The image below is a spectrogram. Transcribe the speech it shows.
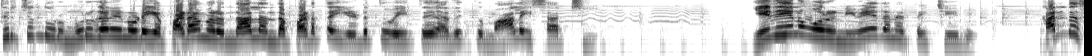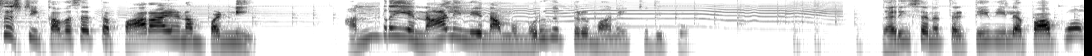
திருச்செந்தூர் முருகனினுடைய படம் இருந்தால் அந்த படத்தை எடுத்து வைத்து அதுக்கு மாலை சாற்றி ஏதேனும் ஒரு நிவேதனத்தை செய்து கந்த சஷ்டி கவசத்தை பாராயணம் பண்ணி அன்றைய நாளிலே நாம் முருகப்பெருமானை துதிப்போம். தரிசனத்தை டிவியில் பார்ப்போம்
